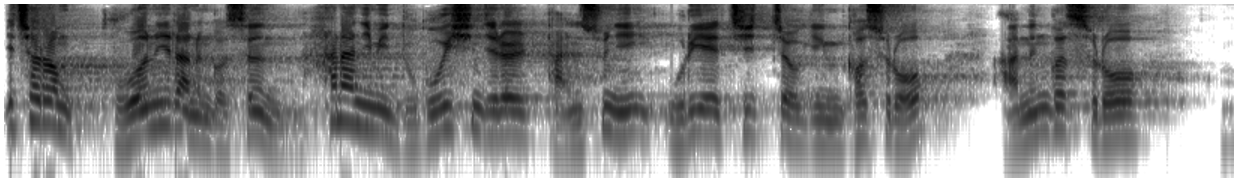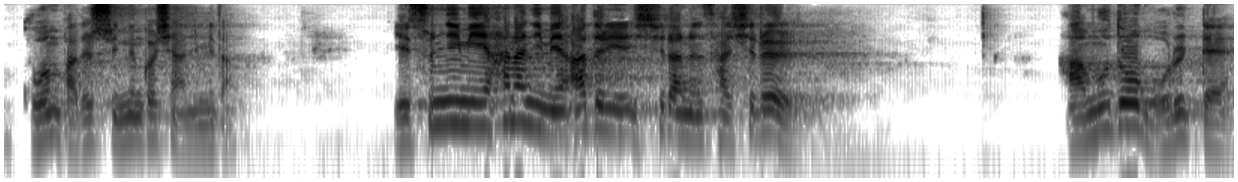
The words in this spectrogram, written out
이처럼 구원이라는 것은 하나님이 누구이신지를 단순히 우리의 지적인 것으로 아는 것으로 구원받을 수 있는 것이 아닙니다. 예수님이 하나님의 아들이시라는 사실을 아무도 모를 때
